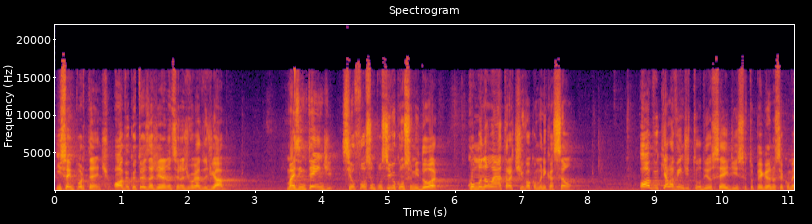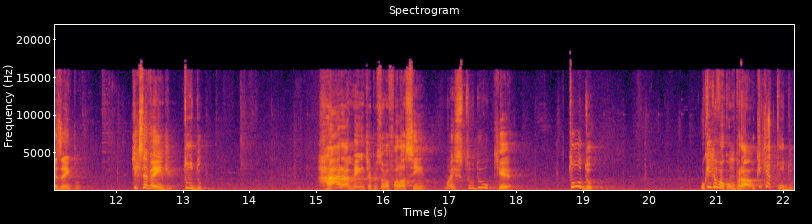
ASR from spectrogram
isso é importante. Óbvio que eu estou exagerando sendo advogado do diabo. Mas entende, se eu fosse um possível consumidor, como não é atrativa a comunicação, óbvio que ela vende tudo, eu sei disso, eu estou pegando você como exemplo. O que, que você vende? Tudo. Raramente a pessoa vai falar assim, mas tudo o quê? Tudo. O que, que eu vou comprar? O que, que é tudo?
